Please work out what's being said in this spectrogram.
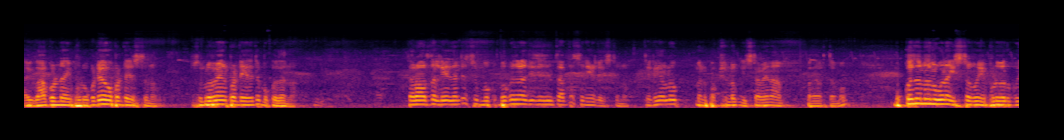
అవి కాకుండా ఇప్పుడు ఒకటే ఒక పంట వేస్తున్నాం. సులభమైన పంట ఏదంటే మొక్కజొన్న. తర్వాత లేదంటే మొక్క మొక్కజొన్న తీసేసిన తర్వాత శనగలు వేస్తున్నాం. శనగలు మన పక్షులకు ఇష్టమైన పదార్థము. మొక్కజొన్నలు కూడా ఇష్టం ఇప్పటి వరకు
